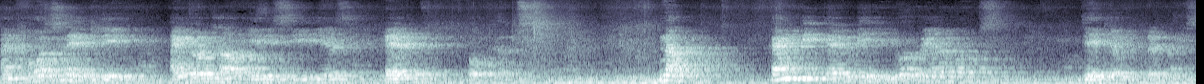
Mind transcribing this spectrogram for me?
Unfortunately, I don't have any serious health problems. Now, kindly tell me your whereabouts. Jacob replies.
